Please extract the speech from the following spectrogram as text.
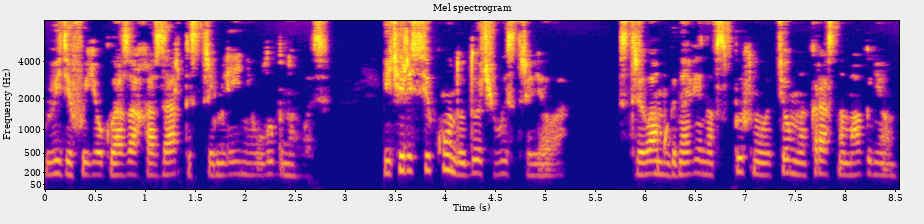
Увидев в ее глазах азарт и стремление, улыбнулась. И через секунду дочь выстрелила. Стрела мгновенно вспыхнула темно-красным огнем,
